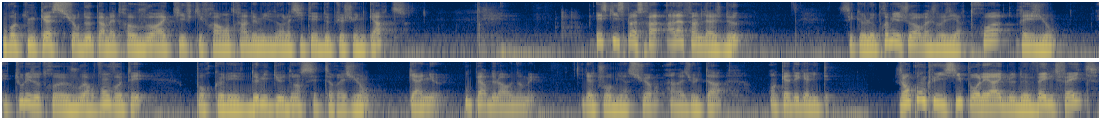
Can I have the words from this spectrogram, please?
On voit qu'une case sur deux permettra au joueur actif qui fera rentrer un demi-dieu dans la cité de piocher une carte. Et ce qui se passera à la fin de l'âge 2, c'est que le premier joueur va choisir trois régions et tous les autres joueurs vont voter pour que les demi-dieux dans cette région gagnent ou perdent de la renommée. Il y a toujours bien sûr un résultat en cas d'égalité. J'en conclus ici pour les règles de Veiled Fate.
